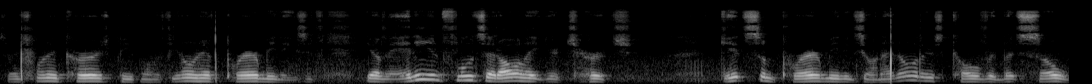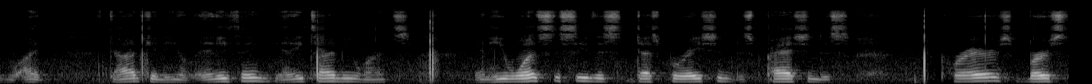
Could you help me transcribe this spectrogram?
So I just want to encourage people if you don't have prayer meetings, if you have any influence at all at your church, get some prayer meetings on. I know there's COVID, but so what? God can heal anything, anytime He wants. And He wants to see this desperation, this passion, this prayers burst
